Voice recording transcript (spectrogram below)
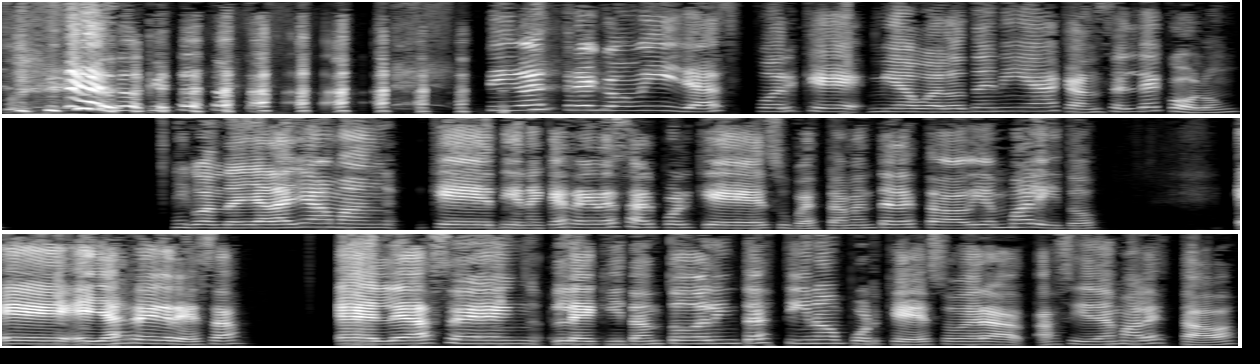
digo entre comillas, porque mi abuelo tenía cáncer de colon. Y cuando ella la llaman que tiene que regresar porque supuestamente él estaba bien malito, eh, ella regresa. Él le hacen, le quitan todo el intestino porque eso era así de mal estaba.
